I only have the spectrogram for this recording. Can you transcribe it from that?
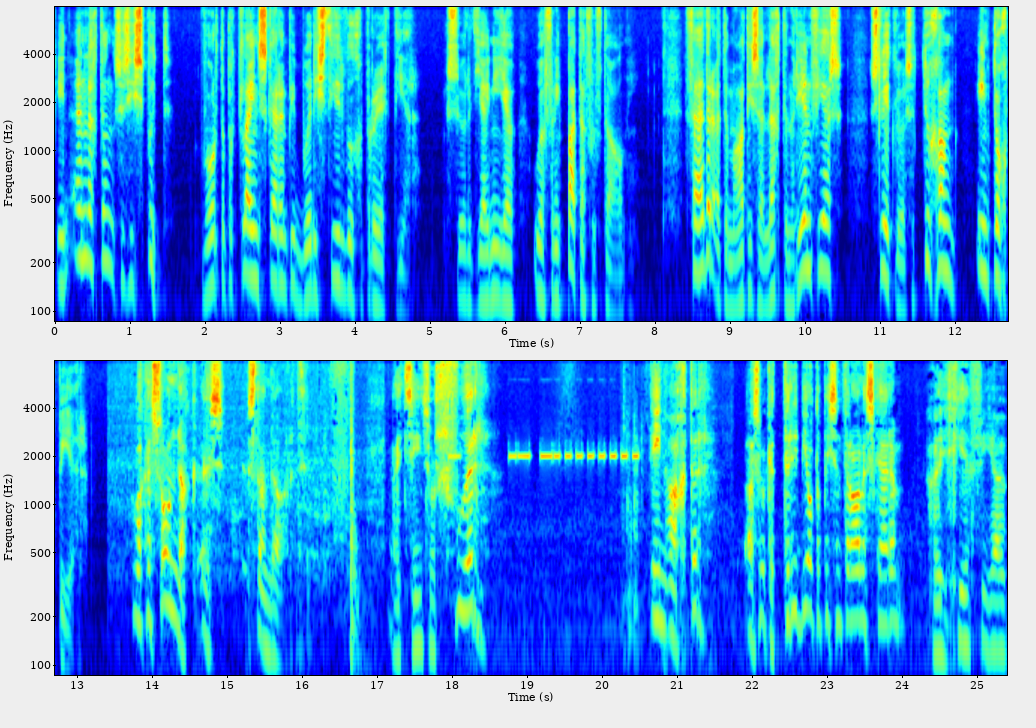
en inligting soos die spoed word op 'n klein skermpie bo die stuurwiel geprojekteer sodat jy nie jou oë van die pad af hoef te haal nie. Verder outomatiese lig en reënveers, sleutellose toegang en togbeheer. Ook 'n sondak is standaard. Hy het sensors voor en agter, asook 'n tribeeld op die sentrale skerm. Hy gee vir jou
